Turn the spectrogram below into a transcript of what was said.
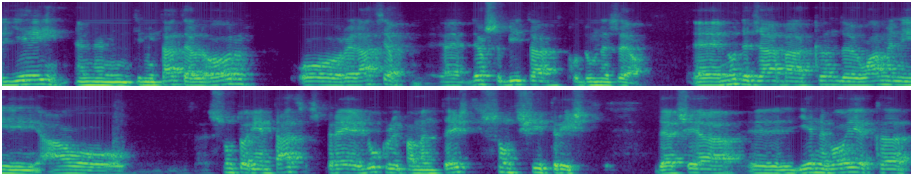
ei în intimitatea lor o relație deosebită cu Dumnezeu. Nu degeaba când oamenii au, sunt orientați spre lucruri pământești, sunt și triști. De aceea e nevoie că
